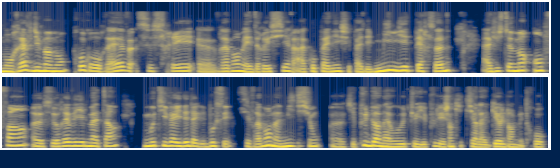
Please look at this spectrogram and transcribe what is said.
Mon rêve du moment, trop gros rêve, ce serait euh, vraiment de réussir à accompagner, je sais pas, des milliers de personnes à justement enfin euh, se réveiller le matin, motivé à l'idée d'aller bosser. C'est vraiment ma mission, euh, qu'il n'y ait plus de burn-out, qu'il n'y ait plus les gens qui tirent la gueule dans le métro,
